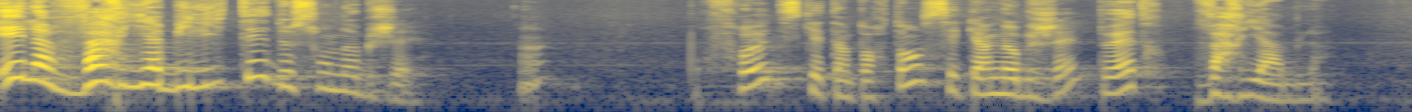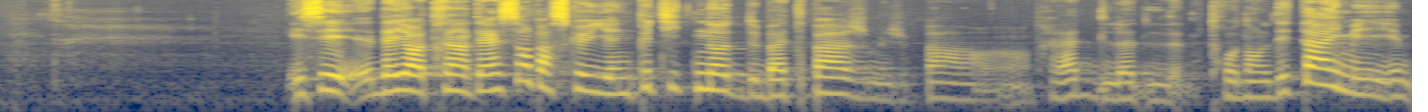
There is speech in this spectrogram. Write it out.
et la variabilité de son objet. Freud, ce qui est important, c'est qu'un objet peut être variable. Et c'est d'ailleurs très intéressant parce qu'il y a une petite note de bas de page, mais je ne vais pas entrer là, trop dans le détail, mais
